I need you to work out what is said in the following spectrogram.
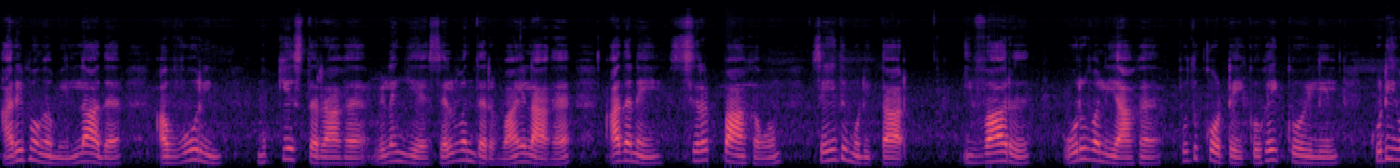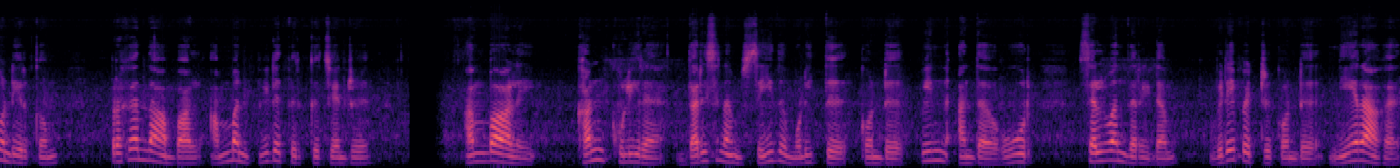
அறிமுகம் இல்லாத அவ்வூரின் முக்கியஸ்தராக விளங்கிய செல்வந்தர் வாயிலாக அதனை சிறப்பாகவும் செய்து முடித்தார். இவ்வாறு ஒரு வழியாக புதுக்கோட்டை குகை கோயிலில் குடிகொண்டிருக்கும் பிரகந்தாம்பாள் அம்மன் பீடத்திற்கு சென்று அம்பாளை கண் குளிர தரிசனம் செய்து முடித்து கொண்டு பின் அந்த ஊர் செல்வந்தரிடம் விடைபெற்று கொண்டு நேராக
